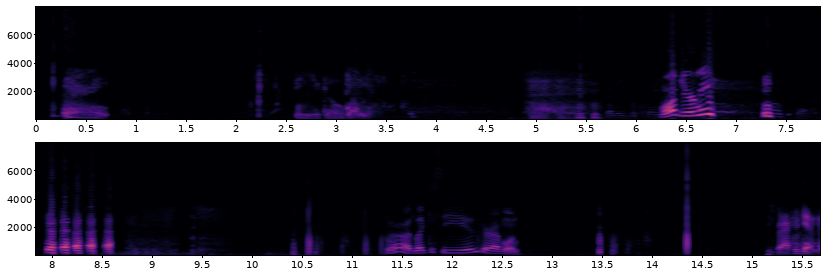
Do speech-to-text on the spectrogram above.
All right. In you go, buddy. Come on, Jeremy. oh, I'd like to see you grab one. He's back again.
